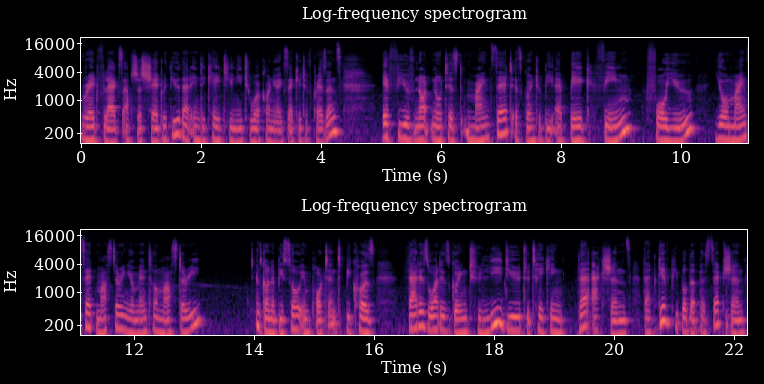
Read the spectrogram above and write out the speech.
red flags I've just shared with you that indicate you need to work on your executive presence if you've not noticed, mindset is going to be a big theme for you. Your mindset, mastering your mental mastery, is going to be so important because that is what is going to lead you to taking the actions that give people the perception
